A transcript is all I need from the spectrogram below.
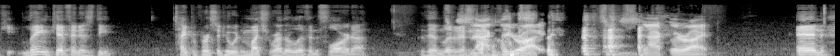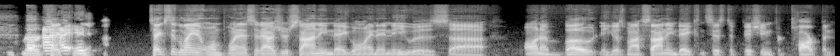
he, Lane Kiffin is the type of person who would much rather live in Florida than live in exactly in right. That's exactly right. And uh, I, I, texted Lane at one point. I said, "How's your signing day going?" And he was uh, on a boat. And he goes, "My signing day consists of fishing for tarpon."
